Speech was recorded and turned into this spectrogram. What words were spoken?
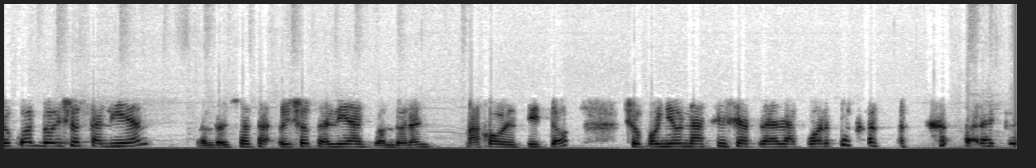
Yo cuando ellos salían, cuando ellos, ellos salían, cuando eran más jovencitos, yo ponía una silla atrás de la puerta para que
